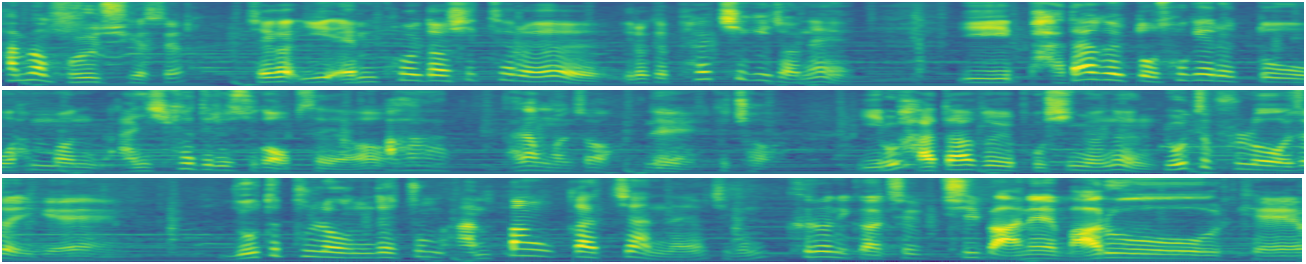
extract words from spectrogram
한 번 보여주시겠어요? 제가 이 엠폴더 시트를 이렇게 펼치기 전에 이 바닥을 또 소개를 또 한번 안 시켜드릴 수가 없어요. 아 바닥 먼저. 네. 그렇죠. 이 요- 바닥을 보시면은 요트 플로어죠 이게. 요트 플로우인데 좀 안방 같지 않나요 지금? 그러니까 집, 집 안에 마루 이렇게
